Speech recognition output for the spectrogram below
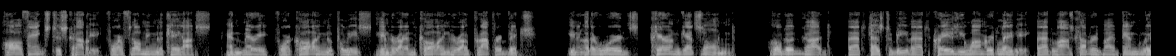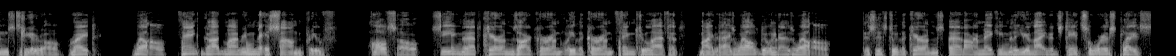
all thanks to Scotty for filming the chaos, and Mary for calling the police in her and calling her a proper bitch. In other words, Karen gets owned. Oh good god, that has to be that crazy Walmart lady that was covered by Penguins Zero, right? Well, thank god my room is soundproof. Also, seeing that Karens are currently the current thing to laugh at, might as well do it as well. This is to the Karens that are making the United States a worse place,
